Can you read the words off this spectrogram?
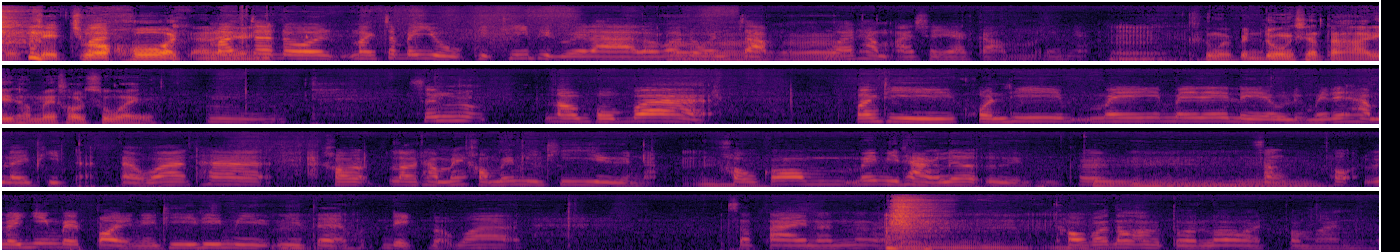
แบบเด็ดชั่วโคตรอะไรอมักย่างจะเงี้ยโดนมักจะไปอยู่ผิดที่ผิดเวลา แล้วก็โดนจับอ่าว่าทำอาชญากรรมอะไรเงี้ยอืมคือเหมือนเป็นดวงชะตาที่ทำให้เขาซวย อืมซึ่งเราพบว่า บางทีคนที่ไม่ไม่ได้เลวหรือไม่ได้ทำอะไรผิดอะแต่ว่าถ้าเขาเราทำให้เขาไม่มีที่ยืนอะอืมเขาก็ไม่มีทางเลือกอื่น ก็อืมสังเพราะแล้วยิ่งไปปล่อยในที่ที่มีมีแต่เด็กแบบว่าสไตล์นั้นน่ะอืมอืมอืมเขาก็ต้องเอาตัวรอดประมาณนี้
